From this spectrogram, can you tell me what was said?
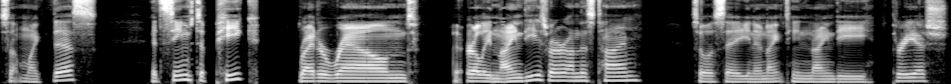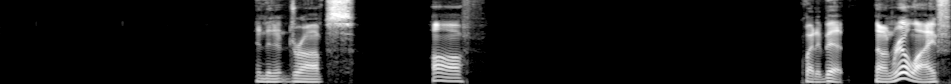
something like this. It seems to peak right around the early 90s, right around this time. So we'll say, you know, 1993-ish. And then it drops off quite a bit. Now, in real life,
